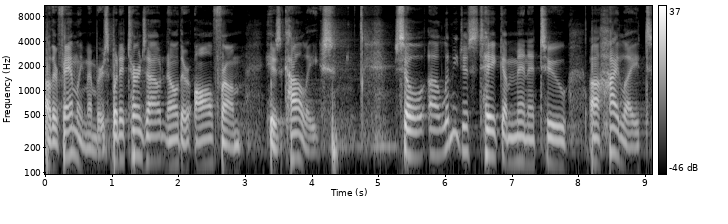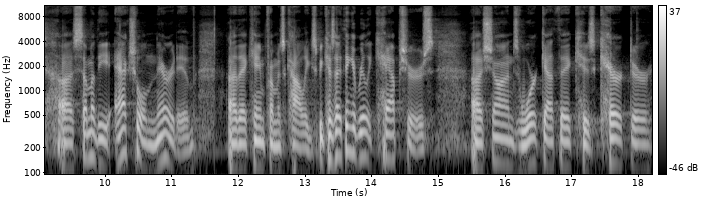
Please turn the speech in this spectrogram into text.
other family members. But it turns out, no, they're all from his colleagues. So uh, let me just take a minute to uh, highlight uh, some of the actual narrative uh, that came from his colleagues, because I think it really captures uh, Sean's work ethic, his character,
